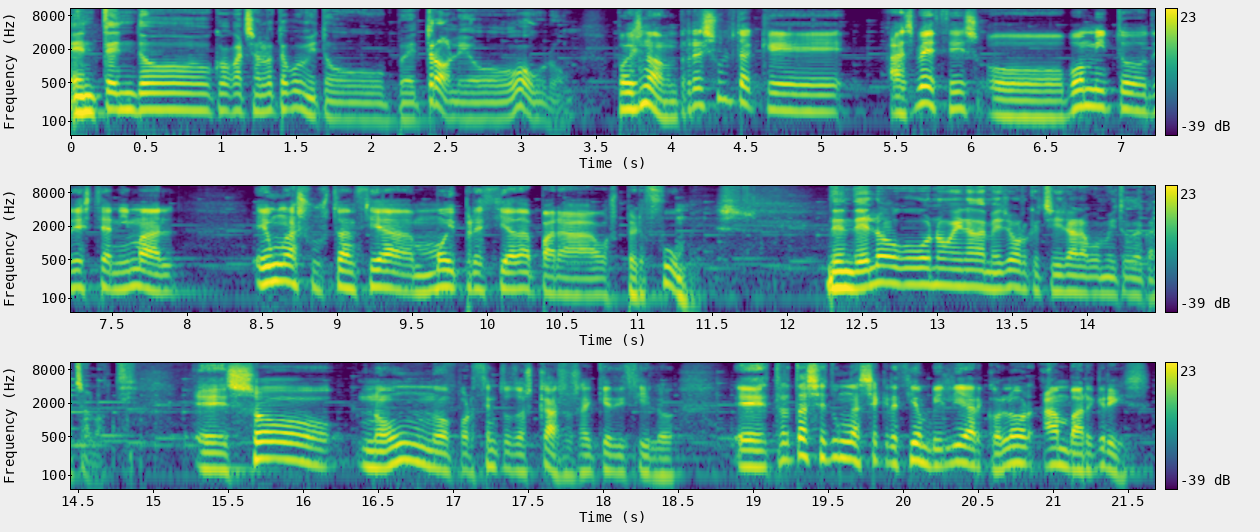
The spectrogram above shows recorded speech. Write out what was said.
Entendo que o cachalote vomitou petróleo ou ouro. Pois non, resulta que ás veces o vómito deste animal é unha sustancia moi preciada para os perfumes. Dende logo non hai nada mellor que cheirar a vómito de cachalote. Eh, só no 1% dos casos, hai que dicilo. Eh, tratase dunha secreción biliar color ámbar gris.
